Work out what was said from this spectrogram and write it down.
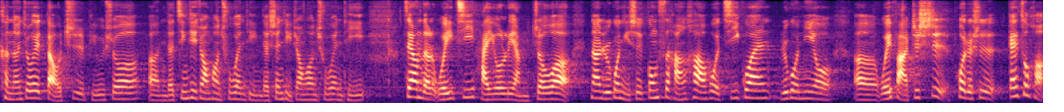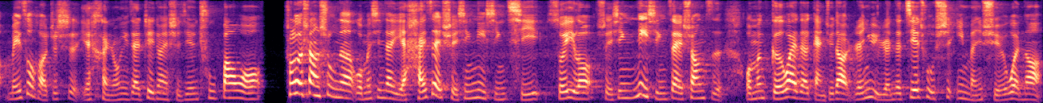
可能就会导致，比如说呃你的经济状况出问题，你的身体状况出问题。这样的危机还有两周哦。那如果你是公司行号或机关，如果你有呃违法之事，或者是该做好没做好之事，也很容易在这段时间出包哦。除了上述呢，我们现在也还在水星逆行期，所以喽，水星逆行在双子，我们格外的感觉到人与人的接触是一门学问哦，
